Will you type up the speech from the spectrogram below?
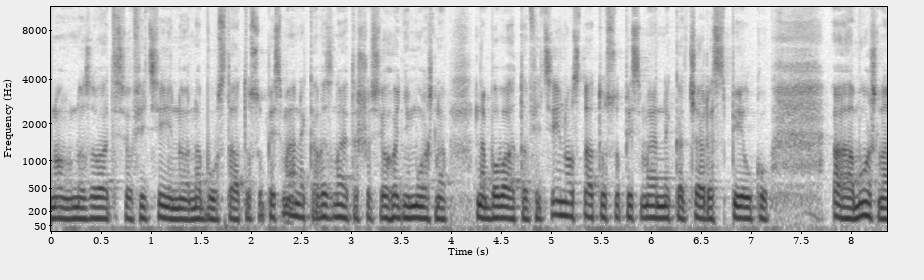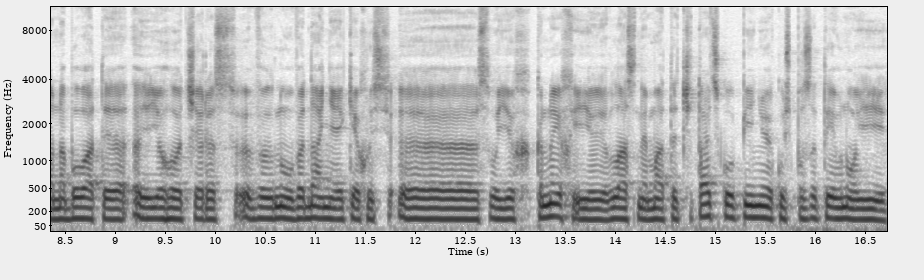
ну, називатися офіційно, набув статусу письменника. Ви знаєте, що сьогодні можна набувати офіційного статусу письменника через спілку, а можна набувати його через ну, видання якихось е, своїх книг і, власне, мати читацьку опінію, якусь позитивну. І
